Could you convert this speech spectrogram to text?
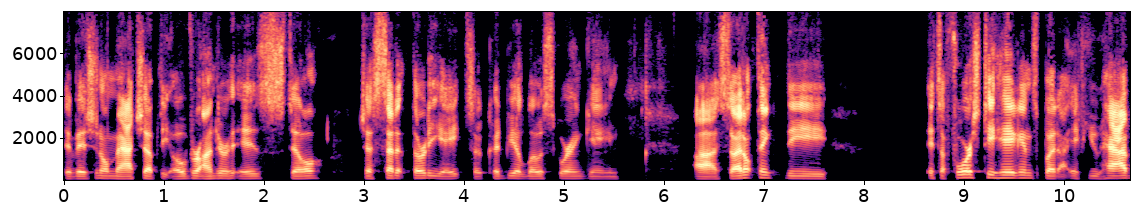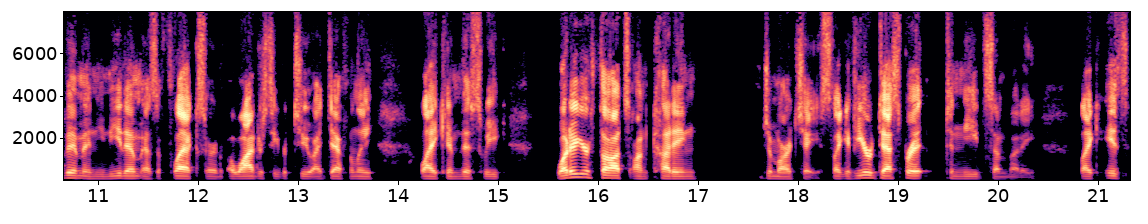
Divisional matchup. The over under is still just set at 38, so it could be a low scoring game. Uh, so I don't think the it's a force Tee Higgins, but if you have him and you need him as a flex or a wide receiver too, I definitely like him this week. What are your thoughts on cutting Ja'Marr Chase? Like if you're desperate to need somebody, like, is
